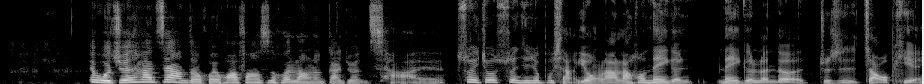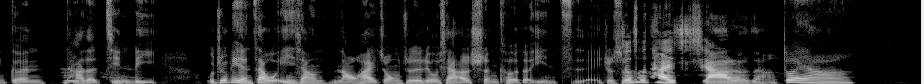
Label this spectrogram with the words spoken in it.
哎、欸，我觉得他这样的回话方式会让人感觉很差、欸，哎，所以就瞬间就不想用啦。然后那个那个人的就是照片跟他的经历，嗯、我就变成在我印象脑海中就是留下了深刻的印子、欸，哎，就是就是太瞎了这样。对啊。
